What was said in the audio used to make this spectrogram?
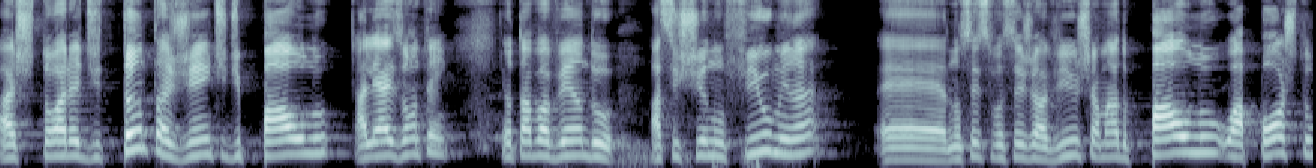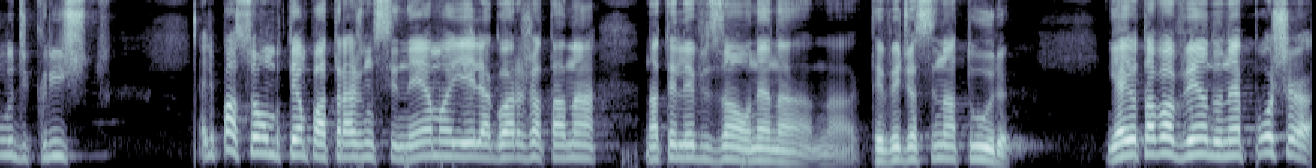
a história de tanta gente, de Paulo. Aliás, ontem eu estava vendo, assistindo um filme, né? É, não sei se você já viu, chamado Paulo, o Apóstolo de Cristo. Ele passou um tempo atrás no cinema e ele agora já está na, na televisão, né? na, na TV de assinatura. E aí eu estava vendo, né? Poxa,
